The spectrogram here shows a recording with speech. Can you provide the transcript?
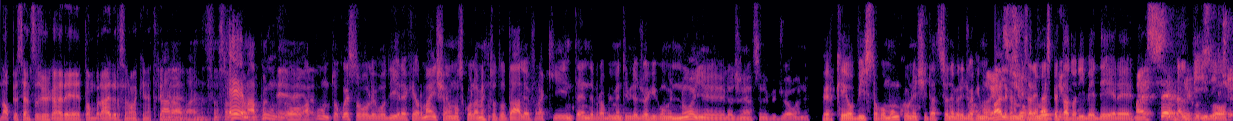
No, più senza giocare Tomb Raider su una macchina a 3 no, no, ma Eh, ma appunto, te, appunto, questo volevo dire, che ormai c'è uno scollamento totale fra chi intende probabilmente i videogiochi come noi e la generazione più giovane. Perché ho visto comunque un'eccitazione per i giochi no, mobile che non mi sarei mai aspettato di vedere ma è sempre dal vivo. Così, cioè,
